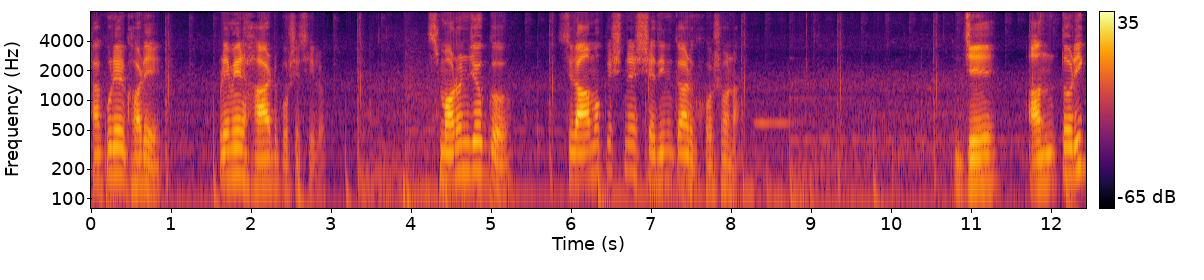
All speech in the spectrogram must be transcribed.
ঠাকুরের ঘরে প্রেমের হাট বসেছিল। স্মরণযোগ্য শ্রীরামকৃষ্ণের সেদিনকার ঘোষণা, যে আন্তরিক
